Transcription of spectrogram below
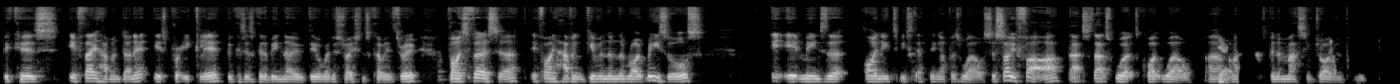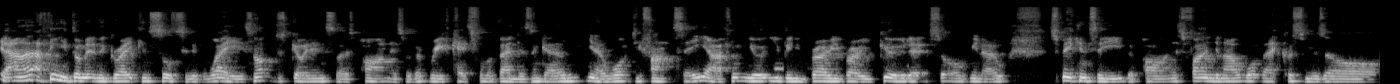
because if they haven't done it, it's pretty clear because there's going to be no deal registrations coming through. Vice versa, if I haven't given them the right resource, it, it means that I need to be stepping up as well. So so far, that's that's worked quite well. Um, yeah. That's been a massive driving point. Yeah, and I think you've done it in a great consultative way. It's not just going into those partners with a briefcase full of vendors and going, you know, what do you fancy? Yeah, I think you you've been very, very good at sort of, you know, speaking to the partners, finding out what their customers are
